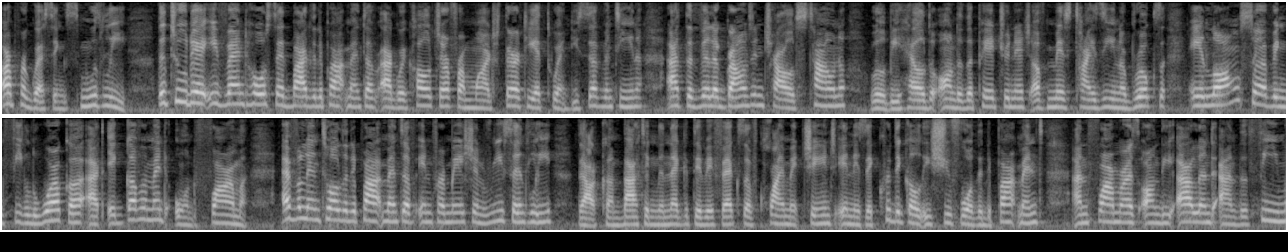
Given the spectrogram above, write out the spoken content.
are progressing smoothly. The two-day event hosted by the Department of Agriculture from March 30th, 2017 at the Villa Grounds in Charlestown will be held under the patronage of Ms. Tizina Brooks, a long-serving field worker at a government-owned farm. Evelyn told the Department of Information recently that combating the negative effects of climate change is a critical issue for the department and farmers on the island and the theme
